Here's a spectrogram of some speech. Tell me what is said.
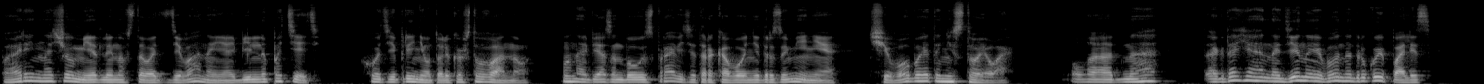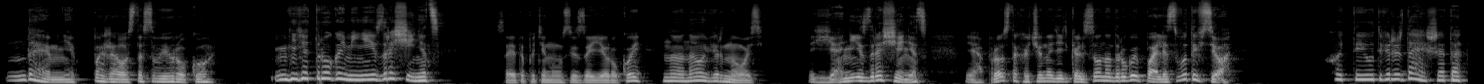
Парень начал медленно вставать с дивана и обильно потеть. Хоть и принял только что ванну. Он обязан был исправить это роковое недоразумение, чего бы это ни стоило. Ладно, тогда я надену его на другой палец. Дай мне, пожалуйста, свою руку. «Не трогай меня, извращенец!» Сайта потянулся за ее рукой, но она увернулась. «Я не извращенец. Я просто хочу надеть кольцо на другой палец, вот и все. «Хоть ты и утверждаешь это,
